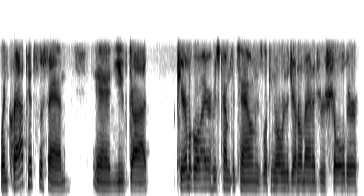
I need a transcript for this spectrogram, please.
when crap hits the fan, and you've got Pierre McGuire who's come to town, who's looking over the general manager's shoulder.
